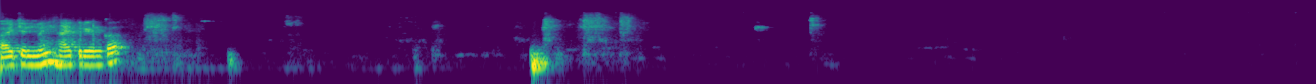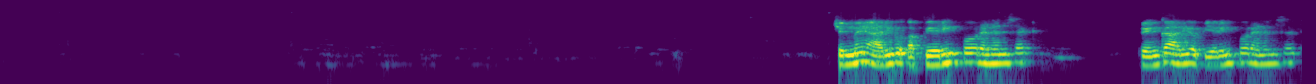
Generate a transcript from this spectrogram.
Hi Chinmay, hi Priyanka. Chinmay, are you appearing for NLSET? Priyanka, are you appearing for NLSET?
